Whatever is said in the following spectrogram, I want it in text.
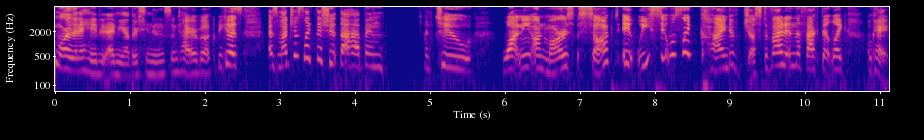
more than I hated any other scene in this entire book because as much as like the shit that happened to Watney on Mars sucked, at least it was like kind of justified in the fact that like, okay,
